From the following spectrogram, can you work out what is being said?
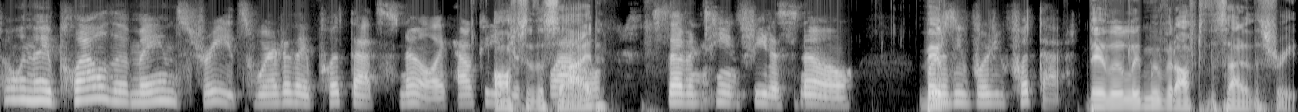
So when they plow the main streets, where do they put that snow? Like how can you Off just to the plow side. 17 feet of snow? Where they, does he where do you put that? they literally move it off to the side of the street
